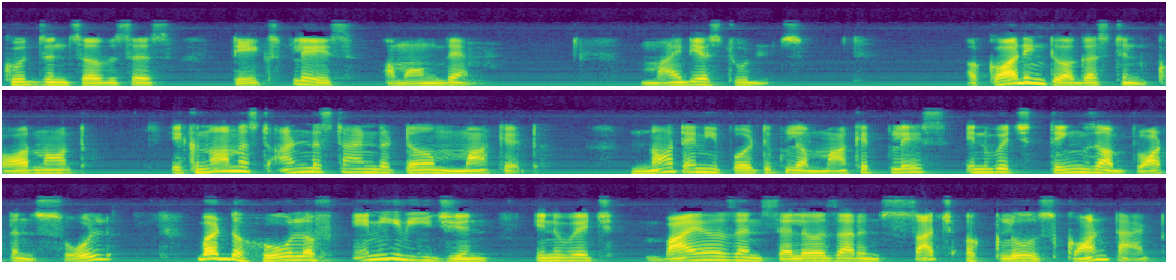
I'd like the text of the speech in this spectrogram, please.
goods and services takes place among them. My dear students, according to Augustine Cournot, Economists understand the term market, not any particular marketplace in which things are bought and sold, but the whole of any region in which buyers and sellers are in such a close contact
